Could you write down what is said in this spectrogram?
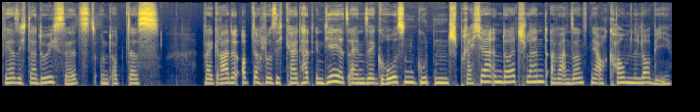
wer sich da durchsetzt und ob das Weil gerade Obdachlosigkeit hat in dir jetzt einen sehr großen, guten Sprecher in Deutschland, aber ansonsten ja auch kaum eine Lobby.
